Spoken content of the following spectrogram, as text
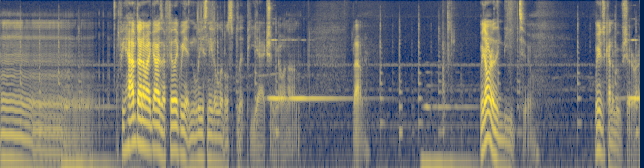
Hmm. If we have dynamite guys, I feel like we at least need a little split pea action going on. But I don't know. We don't really need to. We just kind of move shit around.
